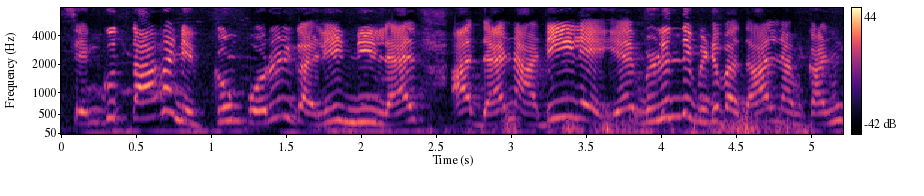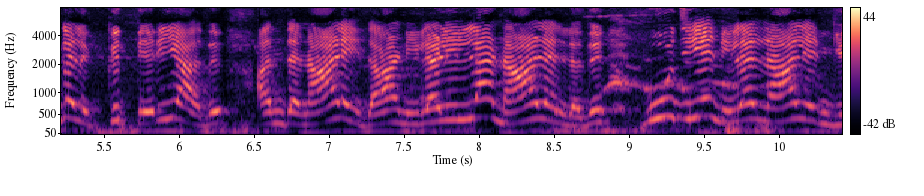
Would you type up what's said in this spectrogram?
செங்குத்தாக நிற்கும் பொருள்களின் நிழல் அதன் அடியிலேயே விழுந்து விடுவதால் நம் கண்களுக்கு தெரியாது. அந்த நாளை தான் நிழலில்லா நாள் அல்லது பூஜ்ய நிழல் நாள் என்கிறோம்.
